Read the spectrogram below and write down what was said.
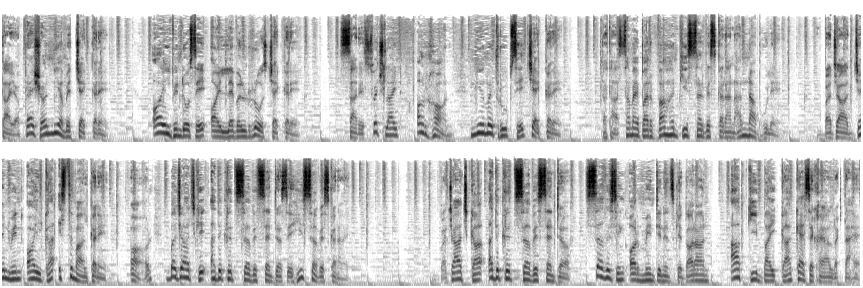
टायर प्रेशर नियमित चेक करें। ऑयल विंडो से ऑयल लेवल रोज चेक करें। सारे स्विच लाइट और हॉर्न नियमित रूप से चेक करें। तथा समय पर वाहन की सर्विस कराना ना भूलें। बजाज जेन्युइन ऑयल का इस्तेमाल करें और बजाज के अधिकृत सर्विस सेंटर से ही सर्विस कराएँ। बजाज का अधिकृत सर्विस सेंटर सर्विसिंग और मेंटेनेंस के दौरान आपकी बाइक का कैसे ख्याल रखता है?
